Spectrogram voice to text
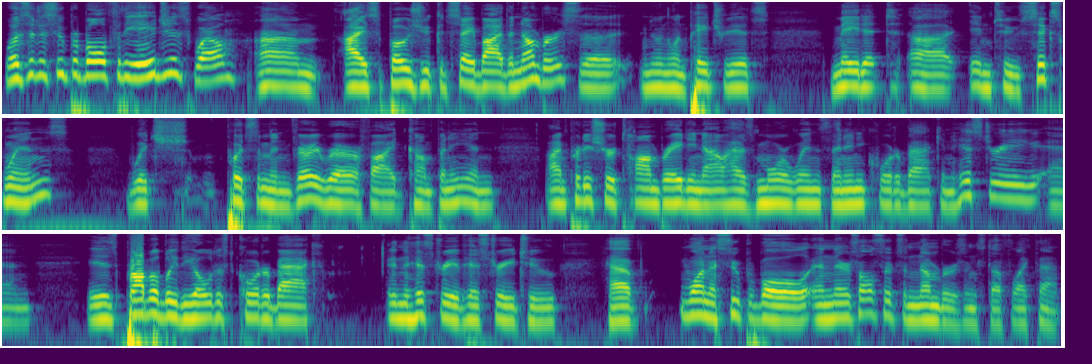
Was it a Super Bowl for the ages? Well, um, I suppose you could say by the numbers, the New England Patriots made it uh, into six wins, which puts them in very rarefied company. And I'm pretty sure Tom Brady now has more wins than any quarterback in history and is probably the oldest quarterback in the history of history to have won a Super Bowl, and there's all sorts of numbers and stuff like that.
